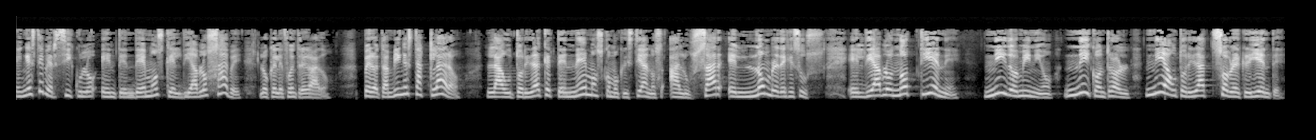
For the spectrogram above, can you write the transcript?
En este versículo entendemos que el diablo sabe lo que le fue entregado, pero también está claro la autoridad que tenemos como cristianos al usar el nombre de Jesús. El diablo no tiene ni dominio, ni control, ni autoridad sobre el creyente.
